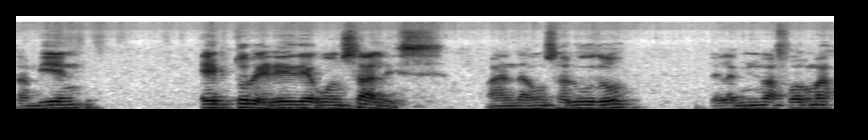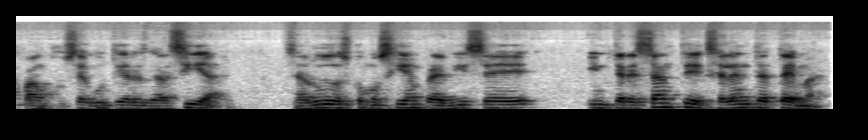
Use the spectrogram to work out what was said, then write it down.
También Héctor Heredia González manda un saludo. De la misma forma, Juan José Gutiérrez García. Saludos como siempre, dice interesante y excelente tema.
